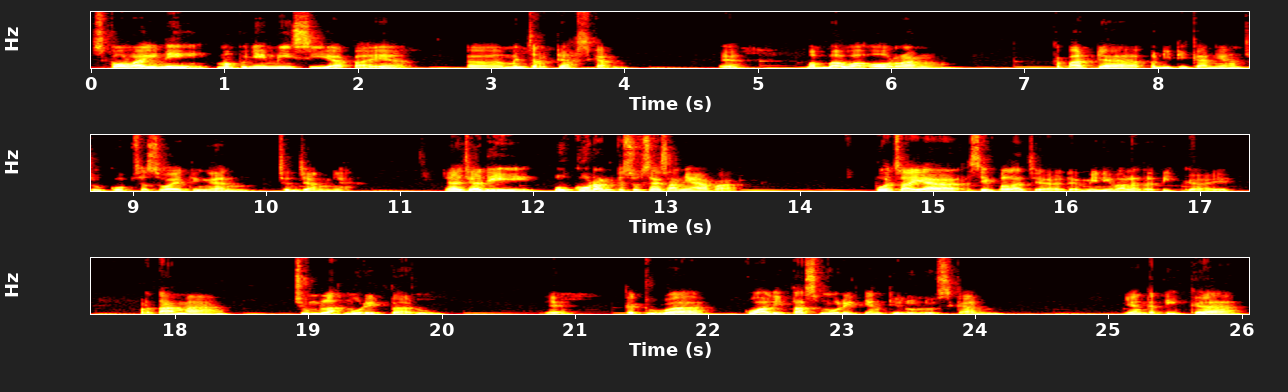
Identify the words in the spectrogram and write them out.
Sekolah ini mempunyai misi apa ya? Uh, mencerdaskan, ya, membawa orang kepada pendidikan yang cukup sesuai dengan jenjangnya. Nah, jadi ukuran kesuksesannya apa? Buat saya simpel aja, ada minimal ada tiga ya. Pertama, jumlah murid baru, ya. Kedua, kualitas murid yang diluluskan. Yang ketiga,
